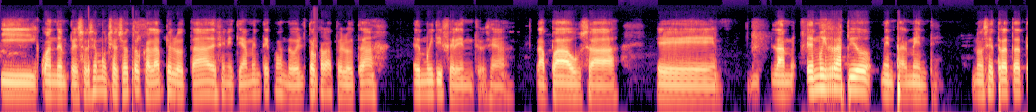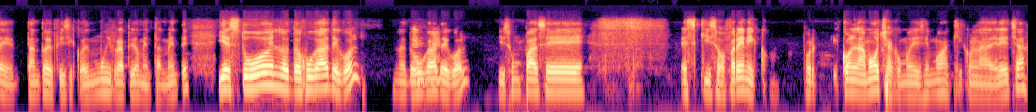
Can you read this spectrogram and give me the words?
y cuando empezó ese muchacho a tocar la pelota, definitivamente cuando él toca la pelota es muy diferente, o sea, la pausa, eh, es muy rápido mentalmente no se trata de, tanto de físico, es muy rápido mentalmente. Y estuvo en las dos jugadas de gol, en las dos jugadas de gol, hizo un pase esquizofrénico, con la mocha, como decimos aquí, con la derecha,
